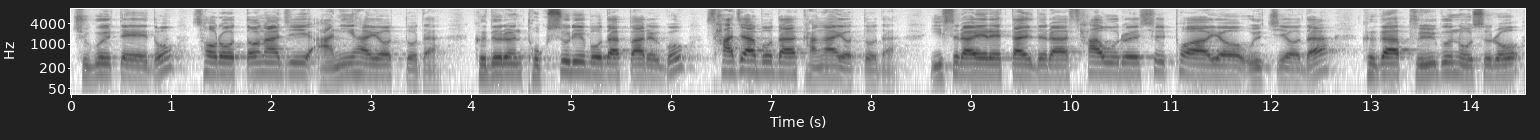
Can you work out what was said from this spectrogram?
죽을 때에도 서로 떠나지 아니하였도다. 그들은 독수리보다 빠르고 사자보다 강하였도다. 이스라엘의 딸들아 사울을 슬퍼하여 울지어다. 그가 붉은 옷으로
